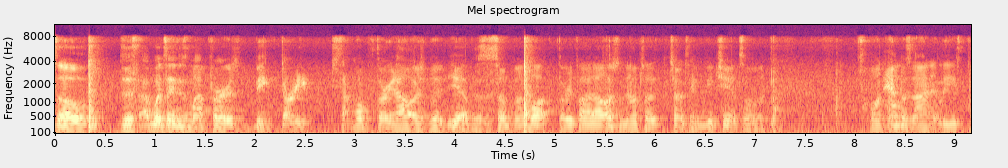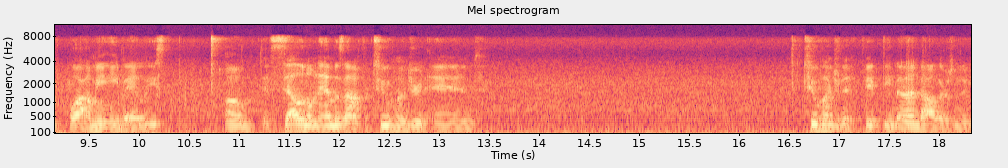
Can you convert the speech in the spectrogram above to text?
so this I wouldn't say this is my first big 30 something over thirty dollars. But yeah, this is something I bought thirty five dollars, and now I'm trying, trying, to take a good chance on on Amazon at least. Well, I mean eBay at least. Um, it's selling on Amazon for two hundred and two hundred and fifty nine dollars new,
